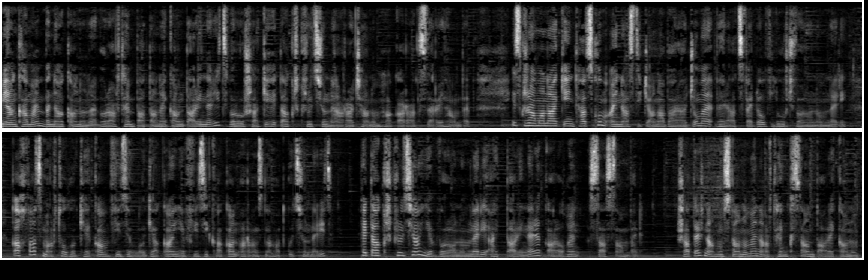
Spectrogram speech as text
Միանգամայն բնականon է, որ արդեն պատանեկան տարիներից որոշակի հետաքրքրություն է առաջանում հակառակ սեռի հանդեպ։ Իսկ ժամանակի ընթացքում այն աստիճանաբար աճում է վերածվելով լուրջ որոնումների։ Կախված մարդու հոգեկան, ֆիզիոլոգիական եւ ֆիզիկական առանձնահատկություններից, հետաքրքրության եւ որոնումների այդ տարիները կարող են սասանվել։ Շատերն ամուսնանում են արդեն 20 տարեկանում։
